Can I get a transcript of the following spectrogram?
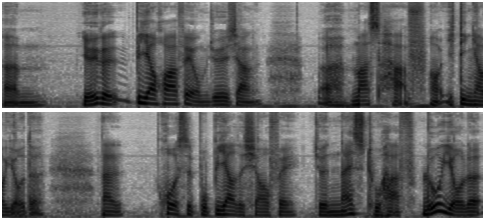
嗯，有一个必要花费，我们就会讲呃，must have 哦，一定要有的。那或是不必要的消费，就是 nice to have。如果有了，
